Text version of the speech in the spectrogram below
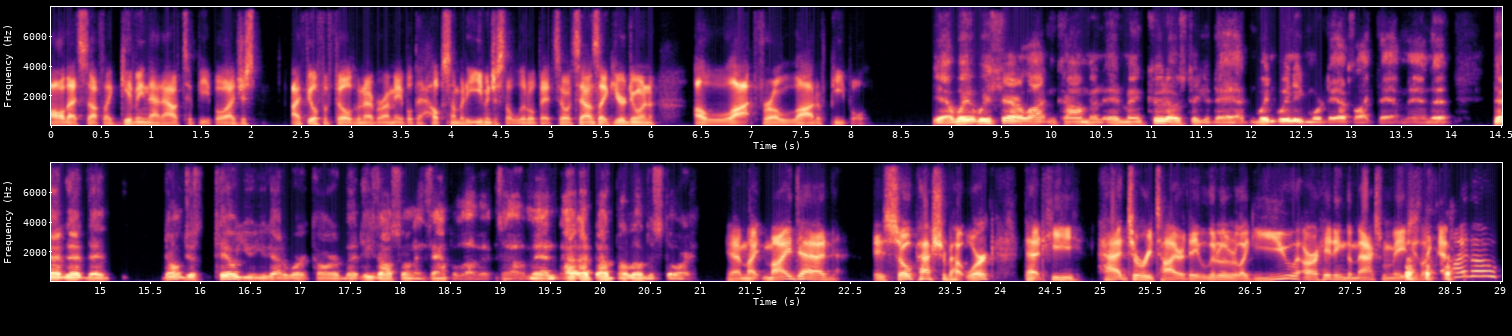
all that stuff like giving that out to people i just i feel fulfilled whenever i'm able to help somebody even just a little bit so it sounds like you're doing a lot for a lot of people yeah we, we share a lot in common and man kudos to your dad we, we need more dads like that man that that that, that don't just tell you you got to work hard, but he's also an example of it. So, man, I, I, I love the story. Yeah, my my dad is so passionate about work that he had to retire. They literally were like, "You are hitting the maximum age." He's like, "Am I though?"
